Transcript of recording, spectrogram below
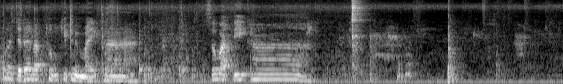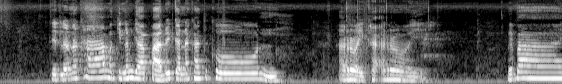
เพื่อจะได้รับชมคลิปใหม่ๆค่ะ สวัสดีค่ะเสร็จแล้วนะคะ มากินน้ำยาป่าด้วยกันนะคะ ทุกคน อร่อยค่ะ อร่อย บ๊ายบาย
